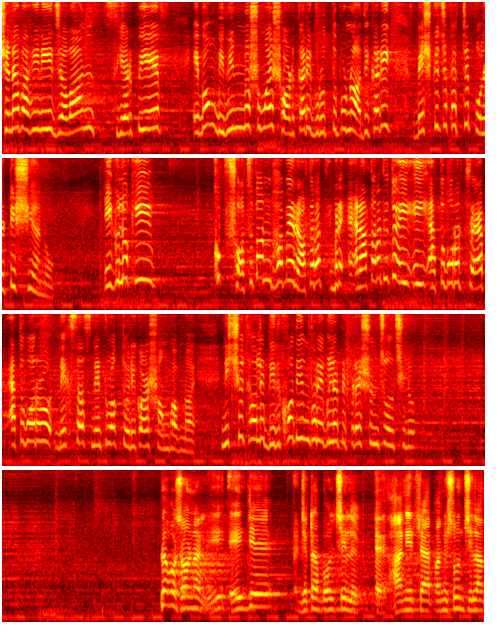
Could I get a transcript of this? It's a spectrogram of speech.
সেনাবাহিনী জওয়ান সিআরপিএফ এবং বিভিন্ন সময় সরকারি গুরুত্বপূর্ণ আধিকারিক, বেশ কিছু ক্ষেত্রে পলিটিশিয়ানও এগুলো কি খুব সচেতনভাবে রাতারাতি মানে রাতারাতি তো এই এই এত বড় ট্র্যাপ এত বড় নেক্সাস নেটওয়ার্ক তৈরি করা সম্ভব নয়। নিশ্চয়ই তাহলে দীর্ঘদিন ধরে এগুলোর প্রিপারেশন চলছিল। দেখো স্বর্ণালী এই যে যেটা বলছিলে হানি ট্র্যাপ আমি শুনছিলাম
